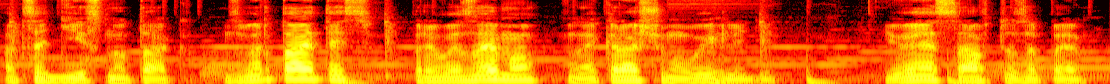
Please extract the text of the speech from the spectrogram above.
а це дійсно так, звертайтесь, привеземо в найкращому вигляді. US Auto ZP.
